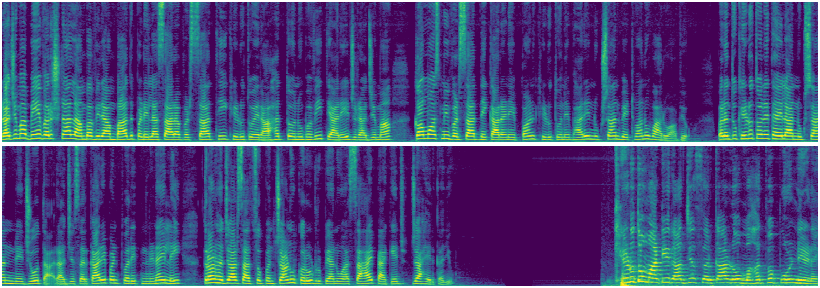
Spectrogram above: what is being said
રાજ્યમાં બે વર્ષના લાંબા વિરામ બાદ પડેલા સારા વરસાદથી ખેડૂતોએ રાહત તો અનુભવી, ત્યારે જ રાજ્યમાં કમોસમી વરસાદને કારણે પણ ખેડૂતોને ભારે નુકસાન વેઠવાનો વારો આવ્યો. પરંતુ ખેડૂતોને થયેલા નુકસાનને જોતા રાજ્ય સરકારે પણ ત્વરિત નિર્ણય લઈ ત્રણ હજાર સાતસો પંચાણું કરોડ રૂપિયાનું આ સહાય પેકેજ જાહેર કર્યું. ખેડૂતો માટે રાજ્ય સરકારનો મહત્વપૂર્ણ નિર્ણય.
